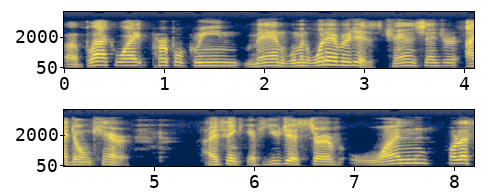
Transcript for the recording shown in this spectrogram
uh, black, white, purple, green, man, woman, whatever it is, transgender. I don't care. I think if you just serve one, or let's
